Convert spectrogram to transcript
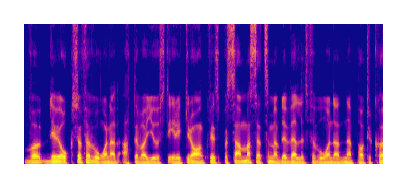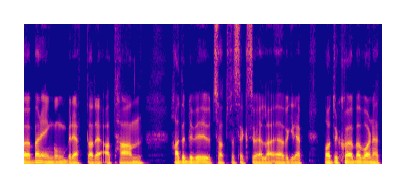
var, blev jag också förvånad att det var just Erik Granqvist. På samma sätt som jag blev väldigt förvånad när Patrik Sjöberg en gång berättade att han hade blivit utsatt för sexuella övergrepp. Patrik Sjöberg var den här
